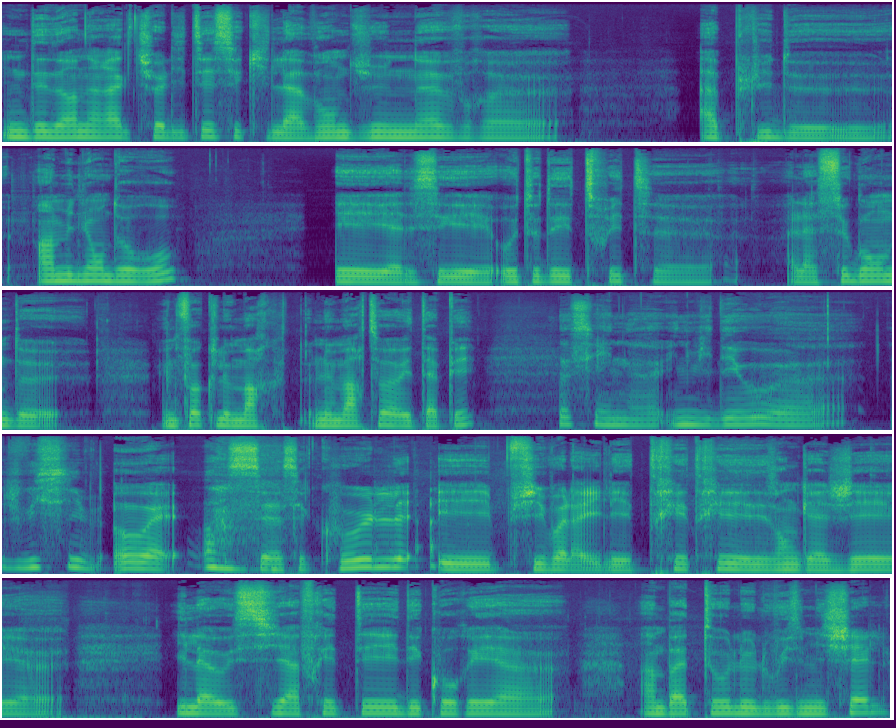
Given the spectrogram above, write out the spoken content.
une des dernières actualités, c'est qu'il a vendu une œuvre à plus de 1 million d'euros et elle s'est autodétruite à la seconde, une fois que le, le marteau avait tapé. Ça, c'est une, une, vidéo jouissive. Ouais, c'est assez cool. Et puis voilà, il est très très engagé. Il a aussi affrété et décoré euh, un bateau, le Louise Michel,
